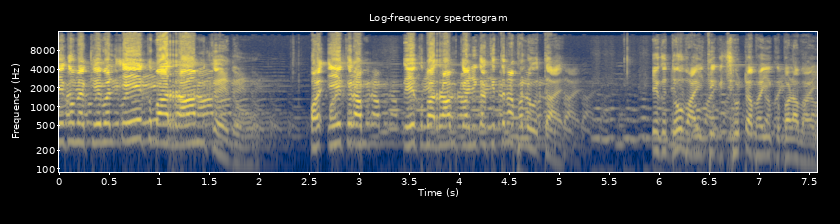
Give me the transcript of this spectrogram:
तो कलियुग में केवल एक बार राम कह दो। और एक राम, एक बार राम कहने का कितना फल होता है? एक दो भाई थे छोटा भाई, एक बड़ा भाई।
